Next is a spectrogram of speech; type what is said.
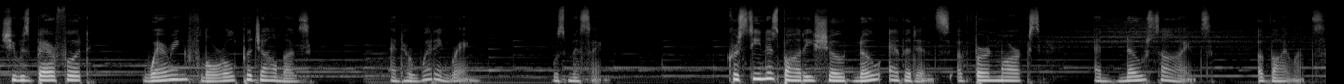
She was barefoot, wearing floral pajamas, and her wedding ring was missing. Christina's body showed no evidence of burn marks and no signs of violence.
